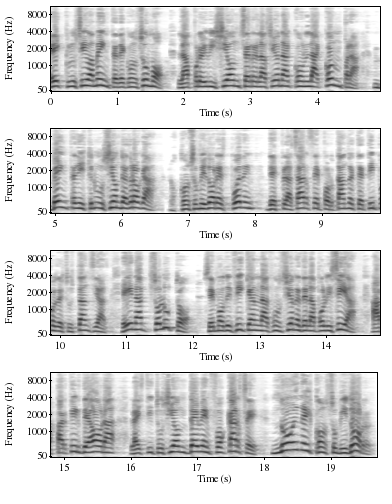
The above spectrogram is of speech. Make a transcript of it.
exclusivamente de consumo. La prohibición se relaciona con la compra, venta y distribución de droga los consumidores pueden desplazarse portando este tipo de sustancias. En absoluto se modifican las funciones de la policía. A partir de ahora, la institución debe enfocarse no en el consumidor,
